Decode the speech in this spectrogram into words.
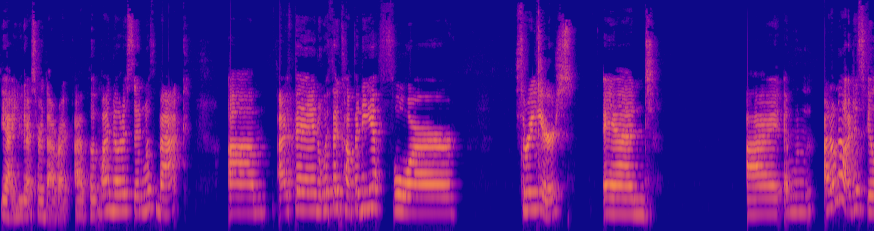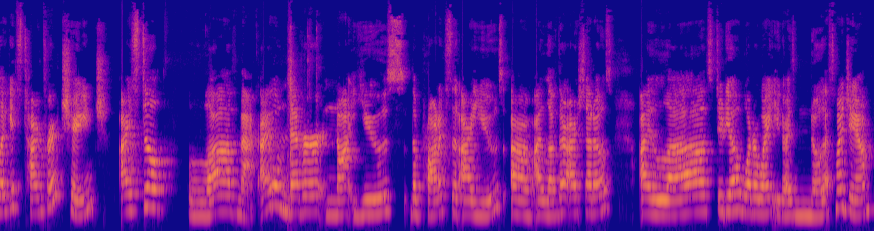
Yeah, you guys heard that right. I put my notice in with Mac. Um, I've been with the company for three years and I am, I don't know, I just feel like it's time for a change. I still love MAC. I will never not use the products that I use. Um, I love their eyeshadows. I love Studio Water White. You guys know that's my jam.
